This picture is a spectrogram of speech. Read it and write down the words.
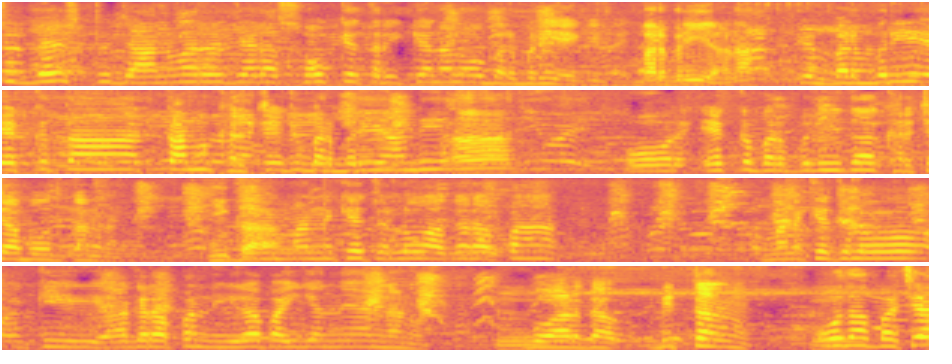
ਤੋਂ ਬੈਸਟ ਜਾਨਵਰ ਜਿਹੜਾ ਸੌਖੇ ਤਰੀਕੇ ਨਾਲ ਉਹ ਬਰਬਰੀ ਹੈਗੀ ਭਾਈ ਬਰਬਰੀ ਆ ਨਾ? ਕਿ ਬਰਬਰੀ ਇੱਕ ਤਾਂ ਕਮ ਖਰਚੇ 'ਚ ਬਰਬਰੀ ਆਉਂਦੀ ਹੈ। ਹਾਂ। ਔਰ ਇੱਕ ਬਰਬਰੀ ਦਾ ਖਰਚਾ ਬਹੁਤ ਕਮ ਹੈ ਠੀਕ ਆ ਮੰਨ ਕੇ ਚੱਲੋ ਅਗਰ ਆਪਾਂ ਮੰਨ ਕੇ ਚੱਲੋ ਕਿ ਅਗਰ ਆਪਾਂ ਨੀਰਾ ਪਾਈ ਜਾਂਦੇ ਆ ਇਹਨਾਂ ਨੂੰ ਗੁਆਰ ਦਾ ਬਿੱਟਲ ਨੂੰ ਉਹਦਾ ਬਚਿਆ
